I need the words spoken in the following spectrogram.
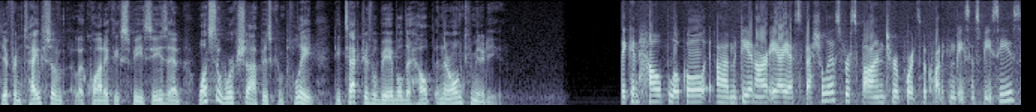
different types of aquatic species and once the workshop is complete, detectors will be able to help in their own community. They can help local um, DNR AIS specialists respond to reports of aquatic invasive species.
